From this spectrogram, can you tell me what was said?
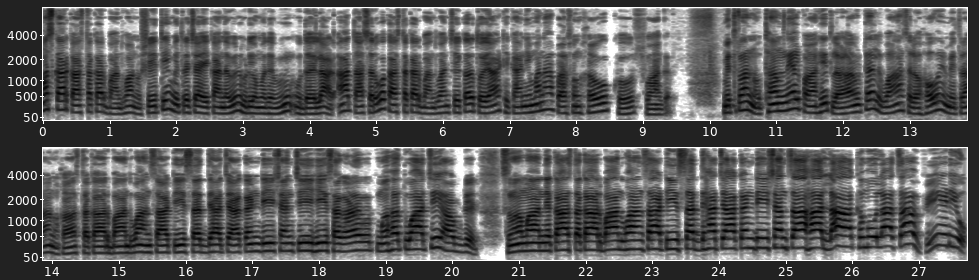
नमस्कार कास्तकार बांधवांनो शेती मित्रच्या एका नवीन व्हिडिओमध्ये मी उदय लाड. आता सर्व कास्तकार बांधवांचे करतो या ठिकाणी मनापासून खूप खूप स्वागत. मित्रांनो थंबनेल पाहित विठ्ठल वाचलं होय मित्रांनो कास्तकार बांधवांसाठी सध्याच्या कंडिशनची ही सगळ्यात महत्वाची अपडेट सामान्य कास्तकार बांधवांसाठी सध्याच्या कंडिशनचा हा लाख मोलाचा व्हिडिओ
